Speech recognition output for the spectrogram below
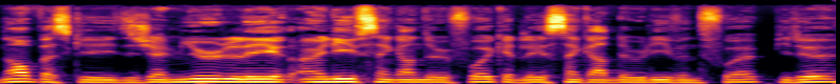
non, parce qu'il dit, j'aime mieux lire un livre 52 fois que de lire 52 livres une fois. Puis là,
